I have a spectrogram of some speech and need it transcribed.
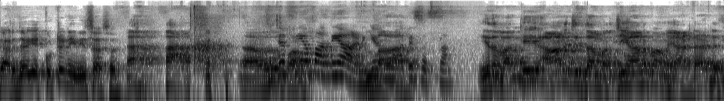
ਘਰ ਜਾ ਕੇ ਕੁੱਟਣੀ ਨਹੀਂ ਸੱਸ। ਜੱਫੀਆਂ ਪਾਉਂਦੀਆਂ ਆਣਗੀਆਂ ਨਾ। ਨੂੰਹਾਂ ਤੇ ਸੱਸਾਂ। ਇਹ ਤਾਂ ਵਾਕਈ ਆਣ ਜਿੱਦਾਂ ਮਰਜ਼ੀ ਆਣ ਭਾਵੇਂ ਅੱਡ ਅੱਡ।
